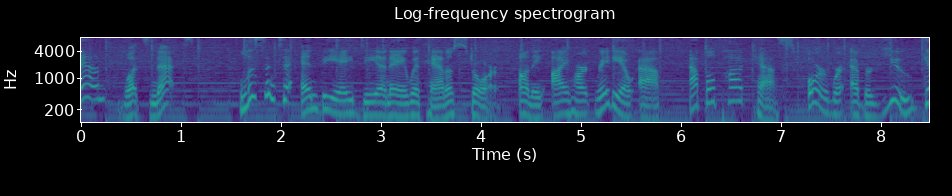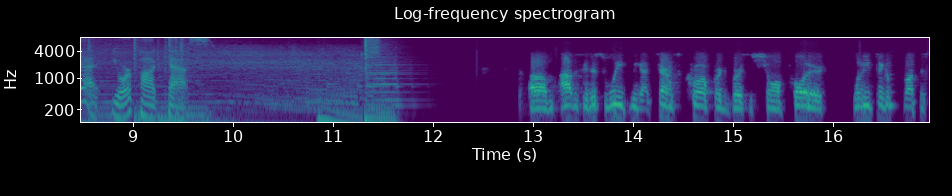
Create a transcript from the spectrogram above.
And what's next? Listen to NBA DNA with Hannah Storm on the iHeartRadio app, Apple Podcasts, or wherever you get your podcasts. Um, obviously, this week we got Terence Crawford versus Shawn Porter. What do you think about this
